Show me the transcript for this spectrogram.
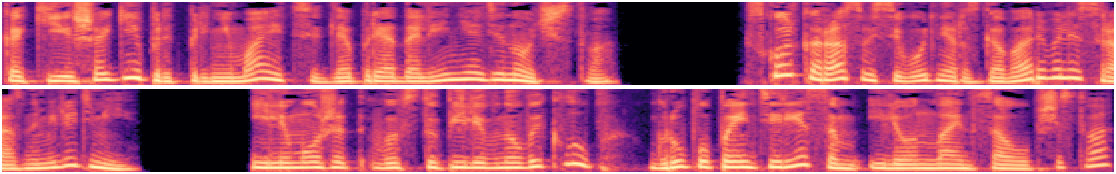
Какие шаги предпринимаете для преодоления одиночества? Сколько раз вы сегодня разговаривали с разными людьми? Или, может, вы вступили в новый клуб, группу по интересам или онлайн-сообщество,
